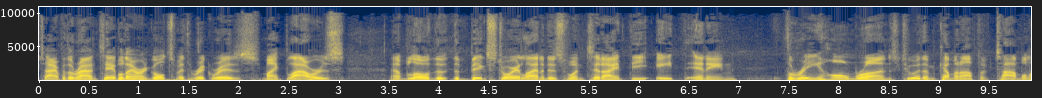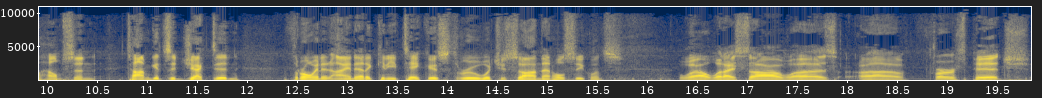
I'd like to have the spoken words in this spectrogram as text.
Time for the roundtable. Aaron Goldsmith, Rick Rizzs, Mike Blowers. And Blow, the, the big storyline of this one tonight, the eighth inning – three home runs, two of them coming off of Tom Wilhelmsen. Tom gets ejected, throwing at Iannetta. Can you take us through what you saw in that whole sequence? Well, what I saw was uh, first pitch,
